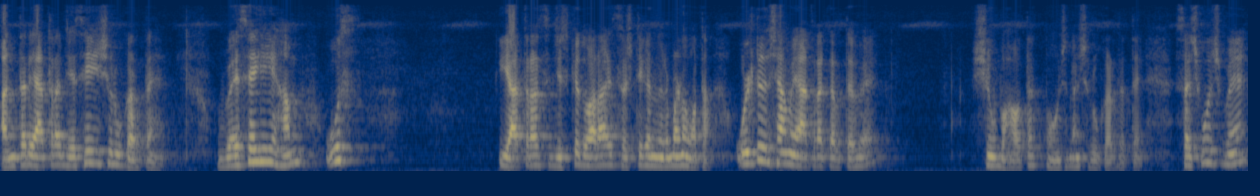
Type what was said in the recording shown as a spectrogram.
अंतर यात्रा जैसे ही शुरू करते हैं, वैसे ही हम उस यात्रा से जिसके द्वारा इस सृष्टि का निर्माण हुआ था, उल्टी दिशा में यात्रा करते हुए शिव भाव तक पहुँचना शुरू कर देते हैं। सचमुच में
